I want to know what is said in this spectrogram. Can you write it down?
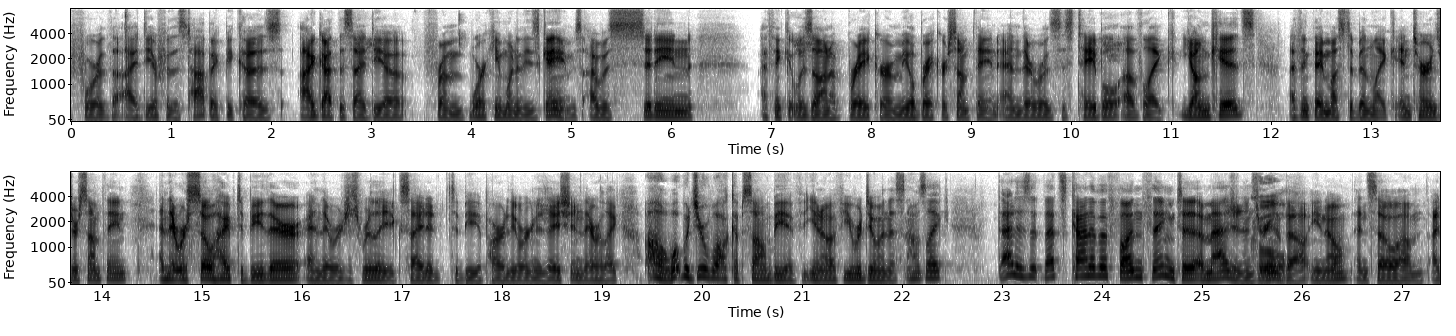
for the idea for this topic because I got this idea from working one of these games. I was sitting, I think it was on a break or a meal break or something, and there was this table of like young kids. I think they must have been like interns or something, and they were so hyped to be there, and they were just really excited to be a part of the organization. They were like, "Oh, what would your walk-up song be if you know if you were doing this?" And I was like, that is it. that's kind of a fun thing to imagine and dream about, you know. And so um, I,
